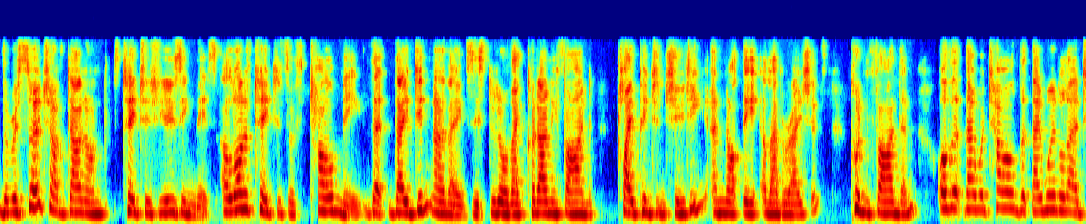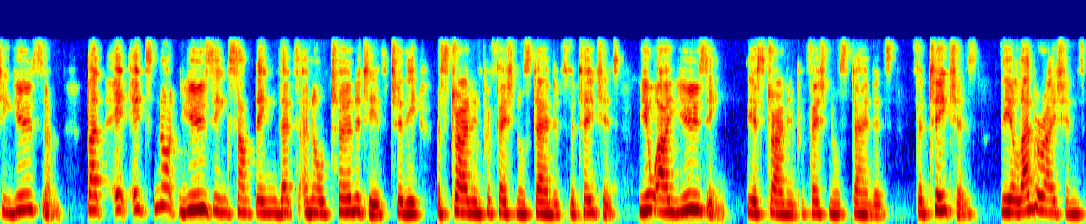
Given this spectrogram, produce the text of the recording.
The research I've done on teachers using this, a lot of teachers have told me that they didn't know they existed or they could only find clay pigeon shooting and not the elaborations, couldn't find them, or that they were told that they weren't allowed to use them. But it, it's not using something that's an alternative to the Australian professional standards for teachers. You are using the Australian professional standards for teachers. The elaborations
